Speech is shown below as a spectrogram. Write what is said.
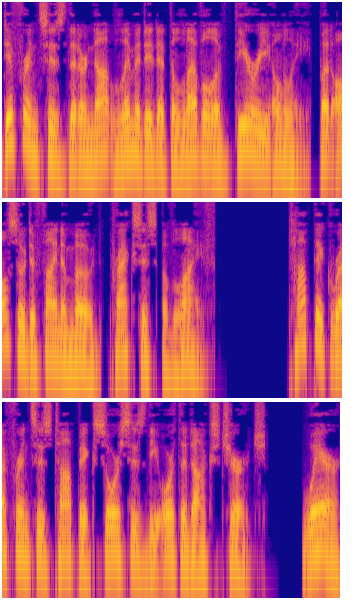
Differences that are not limited at the level of theory only, but also define a mode praxis of life. Topic references Topic Sources The Orthodox Church. Ware,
